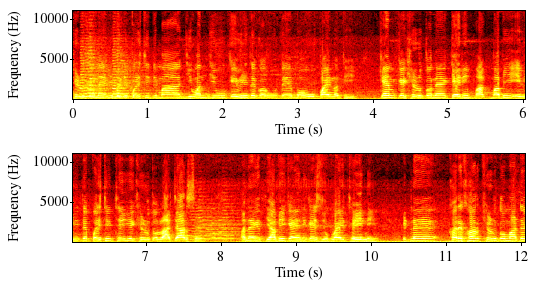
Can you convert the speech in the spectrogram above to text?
ખેડૂતોને એવી બધી પરિસ્થિતિમાં જીવન જીવવું કેવી રીતે કરવું તે બહુ ઉપાય નથી. કેમ કે ખેડૂતોને કેરી પાકમાં બી એવી રીતે પરિસ્થિતિ થઈ ગઈ, ખેડૂતો લાચાર છે. અને ત્યાં બી કંઈ એની કંઈ જોગવાઈ થઈ નહીં. એટલે ખરેખર ખેડૂતો માટે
